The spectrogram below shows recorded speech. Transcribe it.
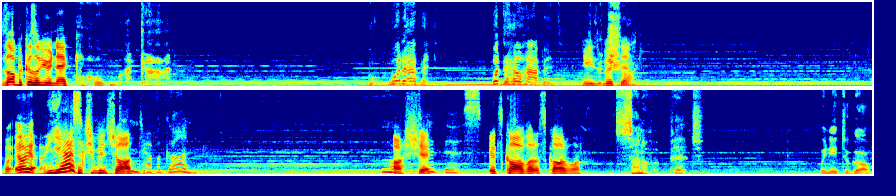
It's all because of your neck. Oh my god. What happened? What the hell happened? He's been bitten. shot. Wait, Oh yeah, he has actually been shot. Didn't have a gun. Who Oh, shit. did this? It's Carver. It's Carver. Son of a bitch. We need to go.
